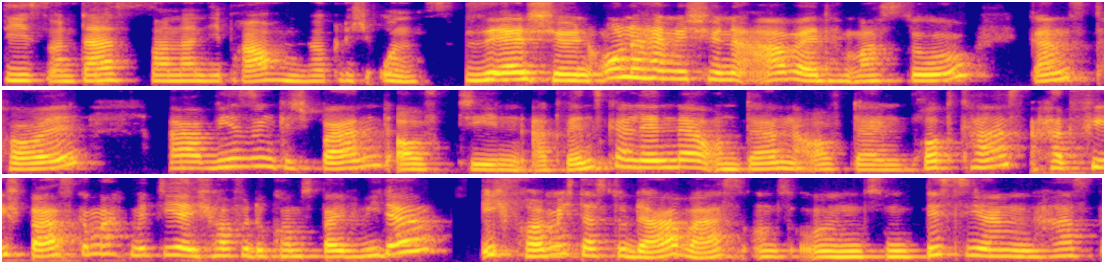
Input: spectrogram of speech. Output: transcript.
dies und das, sondern die brauchen wirklich uns. Sehr schön. Unheimlich schöne Arbeit machst du. Ganz toll. Äh, wir sind gespannt auf den Adventskalender und dann auf deinen Podcast. Hat viel Spaß gemacht mit dir. Ich hoffe, du kommst bald wieder. Ich freue mich, dass du da warst und uns ein bisschen hast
